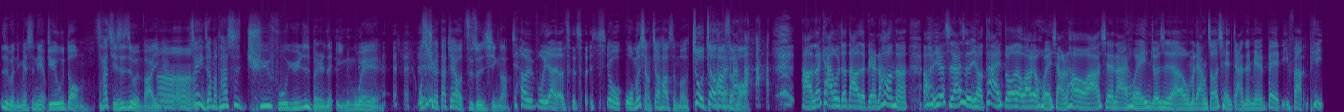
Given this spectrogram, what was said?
日文里面是念 “gyudon”，他其实是日文发音啊。嗯嗯。所以你知道吗？他是屈服于日本人的淫威。我是觉得大家要有自尊心啊。教育部要有自尊心。就我们想叫他什么，就叫他什么。好，那勘误。物就到这边。然后呢，啊、哦，因为实在是有太多的网友回想，然后我要先来回应，就是呃，我们两周前讲的棉被里放屁。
